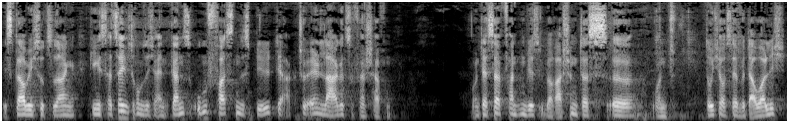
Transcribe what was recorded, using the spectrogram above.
ist, glaube ich, sozusagen, ging es tatsächlich darum, sich ein ganz umfassendes Bild der aktuellen Lage zu verschaffen. Und deshalb fanden wir es überraschend, dass äh, und durchaus sehr bedauerlich,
